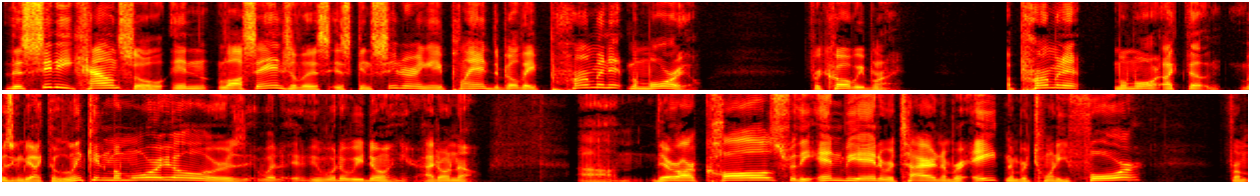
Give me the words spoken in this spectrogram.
the city council in Los Angeles is considering a plan to build a permanent memorial for Kobe Bryant. A permanent memorial, like the was it going to be like the Lincoln Memorial, or is, what? What are we doing here? I don't know. Um, there are calls for the NBA to retire number eight, number twenty-four from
